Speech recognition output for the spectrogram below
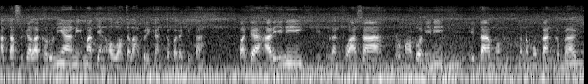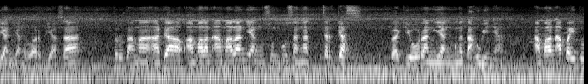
Atas segala karunia nikmat yang Allah telah berikan kepada kita. Pada hari ini di bulan puasa Ramadan ini Kita menemukan kebahagiaan yang luar biasa. Terutama ada amalan-amalan yang sungguh sangat cerdas Bagi orang yang mengetahuinya Amalan apa itu?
